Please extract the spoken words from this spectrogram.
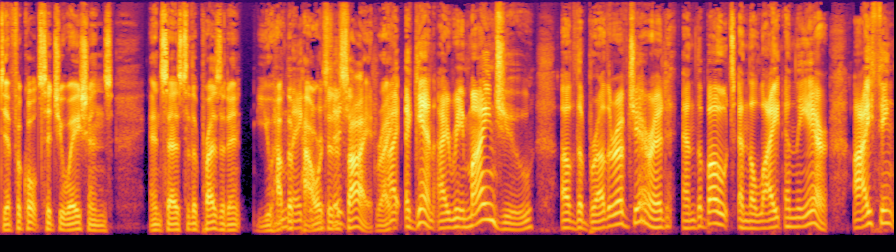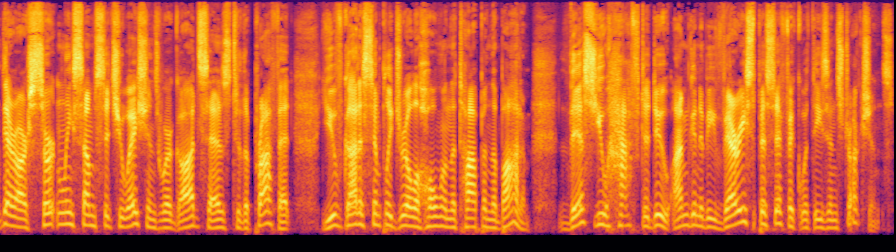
difficult situations and says to the president, you have you the power to decide, right? I, again, I remind you of the brother of Jared and the boats and the light and the air. I think there are certainly some situations where God says to the prophet, you've got to simply drill a hole in the top and the bottom. This you have to do. I'm going to be very specific with these instructions.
